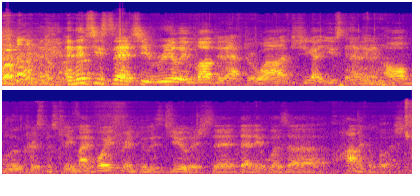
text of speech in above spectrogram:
and then she said she really loved it after a while. She got used to having an all blue Christmas tree. My boyfriend, who is Jewish, said that it was a Hanukkah bush.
